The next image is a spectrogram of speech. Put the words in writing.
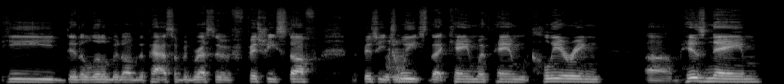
he did a little bit of the passive aggressive fishy stuff, the fishy Mhm. tweets that came with him clearing um, his name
